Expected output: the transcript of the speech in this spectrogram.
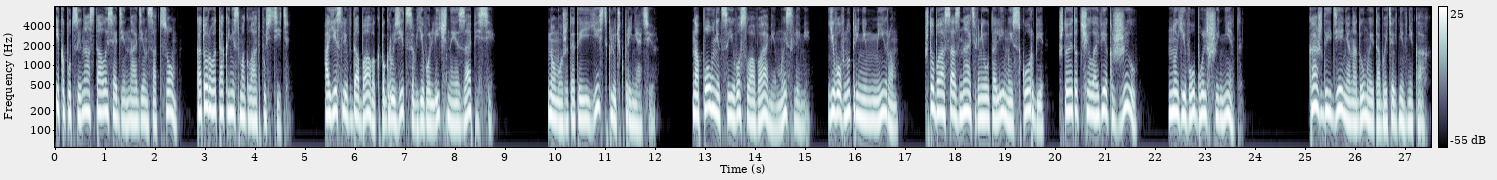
и Капуцина осталась один на один с отцом, которого так и не смогла отпустить. А если вдобавок погрузиться в его личные записи? Но, может, это и есть ключ к принятию? Наполниться его словами, мыслями, его внутренним миром, чтобы осознать в неутолимой скорби что этот человек жил, но его больше нет. Каждый день она думает об этих дневниках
